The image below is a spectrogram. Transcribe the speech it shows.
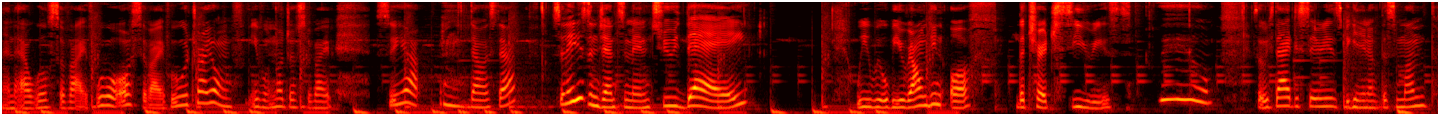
and I will survive. We will all survive. We will triumph, even not just survive. So, yeah, that was that. So, ladies and gentlemen, today we will be rounding off the church series. Woo! So, we started the series beginning of this month.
